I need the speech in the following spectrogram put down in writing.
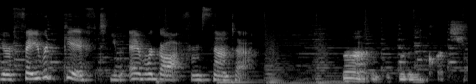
your favorite gift you ever got from Santa? That is a brilliant question.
